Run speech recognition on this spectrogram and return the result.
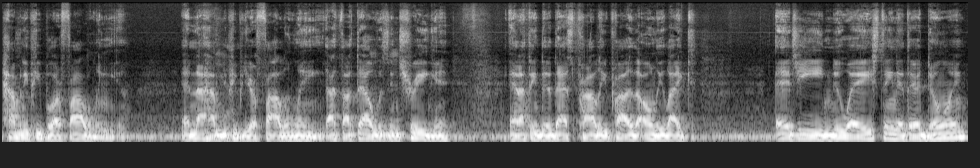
how many people are following you and not how many people you're following. I thought that was intriguing, and I think that that's probably probably the only like edgy new age thing that they're doing.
